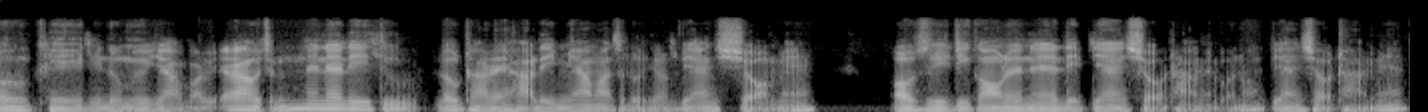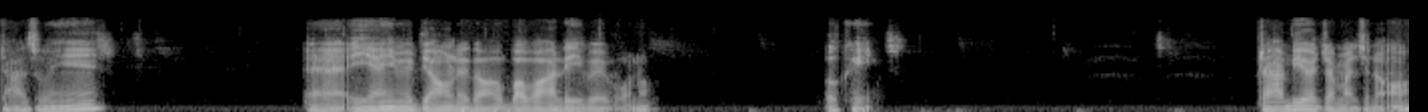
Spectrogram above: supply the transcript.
okay ဒီလိုမျိုးရပါပြီအဲ့ဒါကိုကျွန်တော်နည်းနည်းလေးသူလောက်ထားတဲ့ဟာလေးများမှဆိုလို့ကျွန်တော်ပြန် short မယ် obviously ဒီကောင်လေးနည်းနည်းလေးပြန် short ထားမယ်ပေါ့နော်ပြန် short ထားမယ်ဒါဆိုရင် အဲအရင်မပြောင်းလဲတော့ပါပါလေးပဲပေါ့နော် okay ဒါပြီးတော့ကျွန်တော်ကျွန်တော်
